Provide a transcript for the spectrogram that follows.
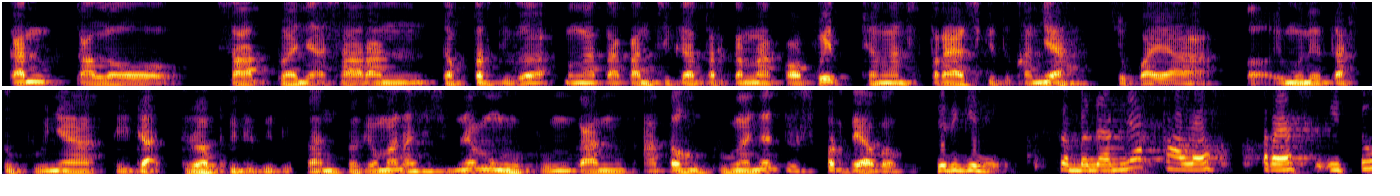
Kan kalau saat banyak saran dokter juga mengatakan jika terkena COVID jangan stres gitu kan ya supaya uh, imunitas tubuhnya tidak drop gitu-gitu kan. Bagaimana sih sebenarnya menghubungkan atau hubungannya itu seperti apa Bu? Jadi gini, sebenarnya kalau stres itu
